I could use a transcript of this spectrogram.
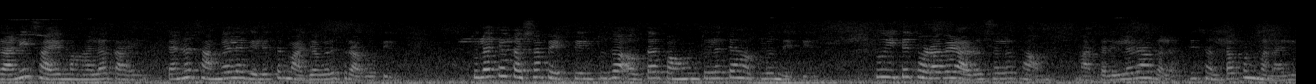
राणी साहेब महालात आहे. त्यांना सांगायला गेले तर माझ्यावरच रागवतील. तुला त्या कशा भेटतील? तुझा अवतार पाहून तुला त्या हकलून देतील. तू इथे थोडा वेळ आडोशाला थांब. म्हातारीला राग आला. ती संतापून म्हणाली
